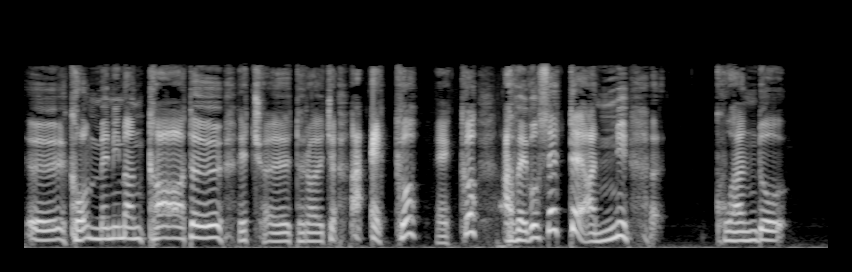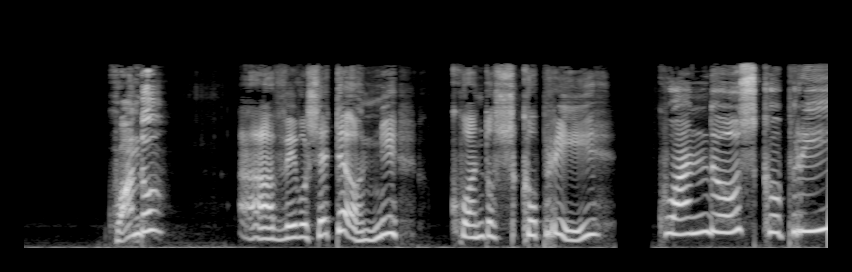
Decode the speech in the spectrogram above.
Eh, come mi mancate, eccetera, eccetera. Ah, ecco, ecco, avevo sette anni eh, quando. Quando? Avevo sette anni quando scoprì. Quando scoprì?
